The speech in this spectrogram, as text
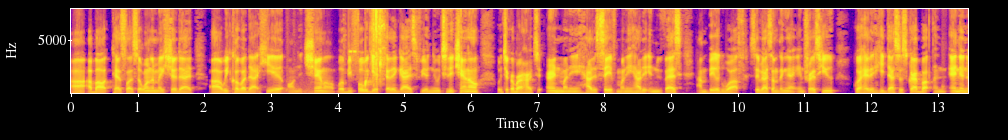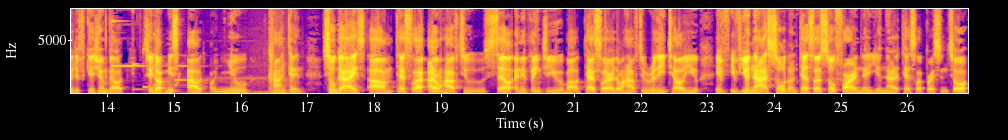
uh, about Tesla. So I want to make sure that uh, we cover that here on the channel. But before we get started, guys, if you're new to the channel, we talk about how to earn money, how to save money, how to invest and build wealth. So if that's something that interests you, go ahead and hit that subscribe button and the notification bell so you don't miss out on new content. So, guys, um, Tesla, I don't have to sell anything to you about Tesla. I don't have to really tell you if, if you're not sold on Tesla so far and then you're not a Tesla person. So,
